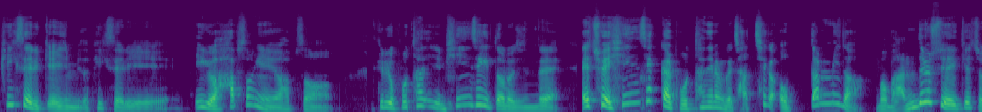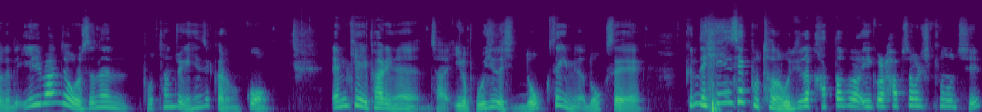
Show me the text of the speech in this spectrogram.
픽셀이 깨집니다. 픽셀이 이거 합성이에요. 합성. 그리고 포탄이 흰색이 떨어지는데 애초에 흰 색깔 포탄이란 것 자체가 없답니다. 뭐 만들 수 있겠죠. 근데 일반적으로 쓰는 포탄 중에 흰 색깔은 없고 MK82는 자 이거 보시듯이 녹색입니다. 녹색. 근데 흰색 포탄 어디다 갖다가 이걸 합성을 시켜놓지?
